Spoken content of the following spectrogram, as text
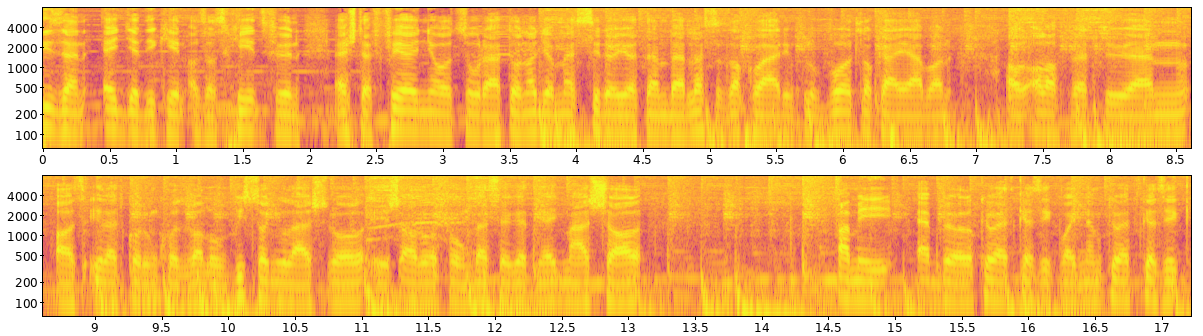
11-én, azaz hétfőn, este fél 8 órától nagyon messziről jött ember lesz az Aquarium Club volt lokájában, ahol alapvetően az életkorunkhoz való viszonyulásról és arról fogunk beszélgetni egymással, ami ebből következik, vagy nem következik,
